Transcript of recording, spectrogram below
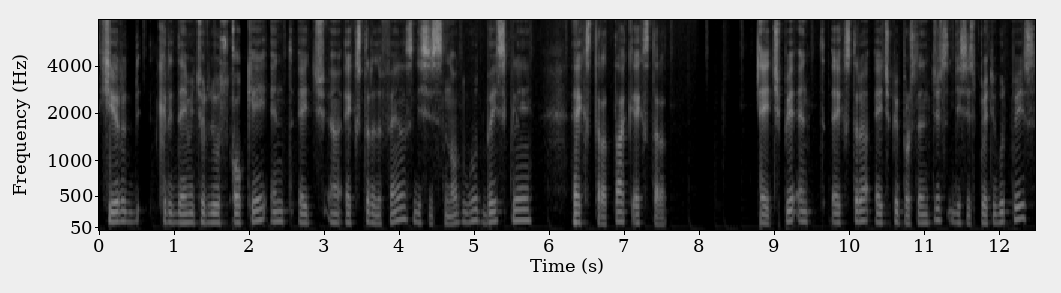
Here crit damage reduce okay and h uh, extra defense. This is not good basically. Extra attack extra HP and extra HP percentages. This is pretty good piece.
